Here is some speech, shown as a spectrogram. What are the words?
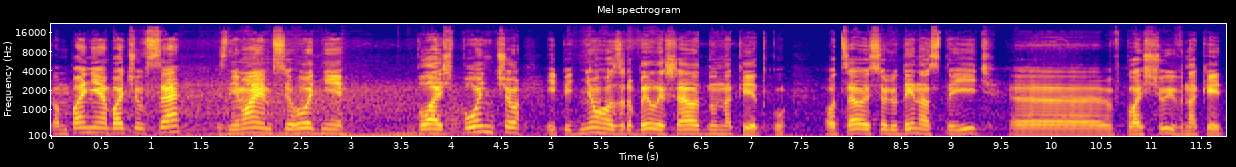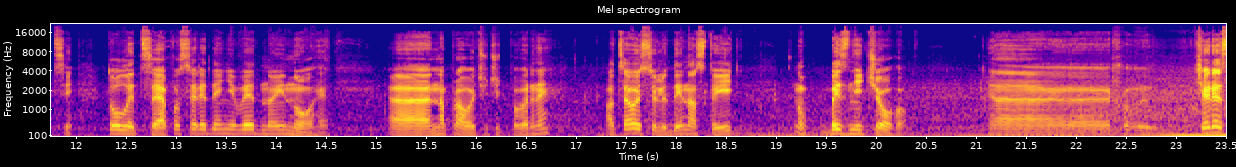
Компанія бачу все. Знімаємо сьогодні плащ пончо і під нього зробили ще одну накидку. Оце ось людина стоїть е, в плащу і в накидці. То лице посередині видно і ноги. Е, направо чуть-чуть поверни. А це ось людина стоїть ну, без нічого. Е, через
